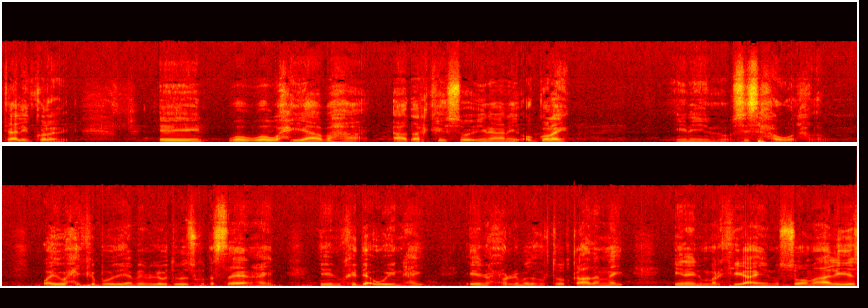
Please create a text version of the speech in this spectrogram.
italian colony. Waa waxyaabaha aada arkayso inaanay ogolayn inaynu si saxa u wada hadalno waayo waxay ka boodayaan baynu laba dowlad isku darsadaan ahayn inaynu ka da'weynahay inaynu xornimada hortood qaadanay inaynu markii aynu soomaaliya iyo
